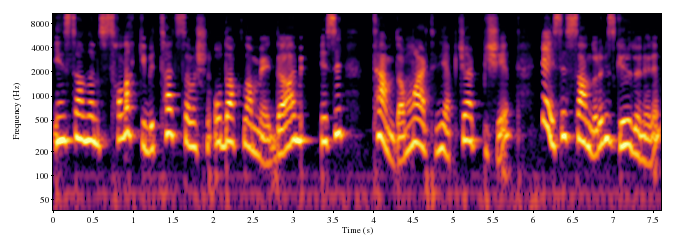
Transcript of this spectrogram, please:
insanların salak gibi taç savaşına odaklanmaya devam etmesi tam da Martin yapacağı bir şey. Neyse Sandor'a biz geri dönelim.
